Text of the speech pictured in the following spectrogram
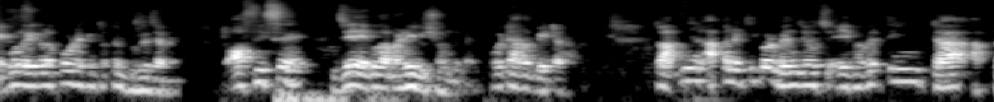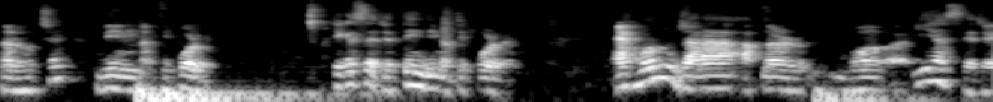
এগুলো এগুলো কিন্তু ভুলে যাবেন। অফিসে যে এগুলো আবার রিভিশন দেবেন, ওইটা আরও বেটার হবে। তো আপনি, আপনারা কি করবেন যে হচ্ছে এইভাবে তিনটা আপনার হচ্ছে দিন আপনি পড়বেন। ঠিক আছে? যে তিন দিন আপনি পড়বেন। এখন যারা আপনার ইয়ে আছে যে,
